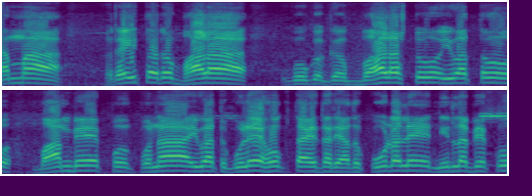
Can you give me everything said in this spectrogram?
ನಮ್ಮ ರೈತರು ಭಾಳ ಬಹಳಷ್ಟು ಇವತ್ತು ಬಾಂಬೆ ಪುನಃ ಇವತ್ತು ಗುಳೆ ಹೋಗ್ತಾ ಇದ್ದಾರೆ. ಅದು ಕೂಡಲೇ ನಿಲ್ಲಬೇಕು.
